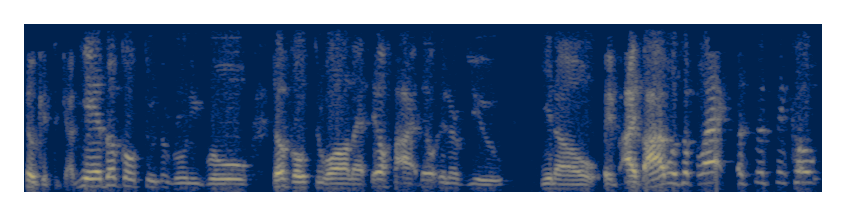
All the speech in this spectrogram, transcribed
he'll get the job. Yeah, they'll go through the Rooney Rule. They'll go through all that. They'll hire. They'll interview. You know, if I, if I was a black assistant coach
